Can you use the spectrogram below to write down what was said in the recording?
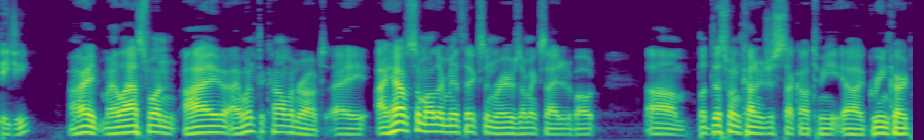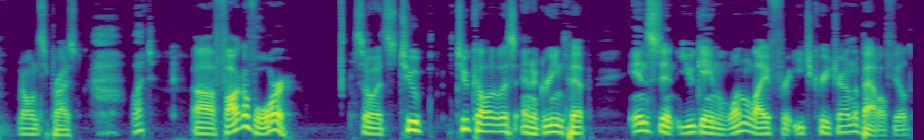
BG. All right, my last one. I I went the common route. I I have some other mythics and rares I'm excited about, um, but this one kind of just stuck out to me. Uh, green card. No one's surprised. What? Uh, Fog of War. So it's two two colorless and a green pip. Instant, you gain one life for each creature on the battlefield.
